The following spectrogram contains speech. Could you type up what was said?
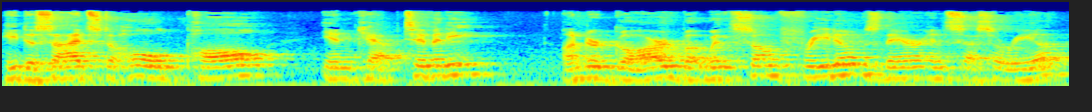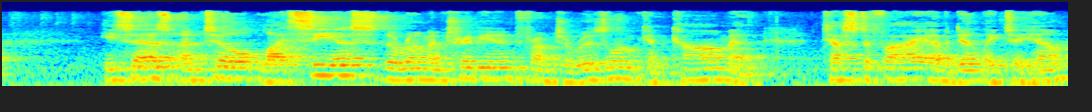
He decides to hold Paul in captivity, under guard, but with some freedoms there in Caesarea. He says, until Lysias, the Roman tribune from Jerusalem, can come and testify evidently to him.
